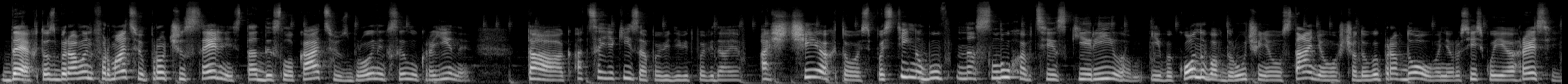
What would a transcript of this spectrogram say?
Дехто збирав інформацію про чисельність та дислокацію Збройних сил України. Так, а це якій заповіді відповідає? А ще хтось постійно був на слухавці з Кірілом і виконував доручення останнього щодо виправдовування російської агресії.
